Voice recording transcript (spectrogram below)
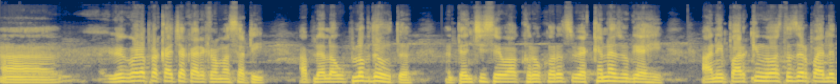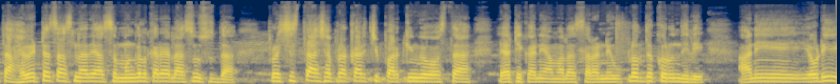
वेगवेगळ्या प्रकारच्या कार्यक्रमासाठी आपल्याला उपलब्ध होतं. आणि त्यांची सेवा खरोखरच व्याख्यानाजोगी आहे. आणि पार्किंग व्यवस्था जर पाहिलं तर हवेटच असणारे असं मंगल कार्यालय असूनसुद्धा प्रशस्त अशा प्रकारची पार्किंग व्यवस्था या ठिकाणी आम्हाला सरांनी उपलब्ध करून दिली. आणि एवढी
